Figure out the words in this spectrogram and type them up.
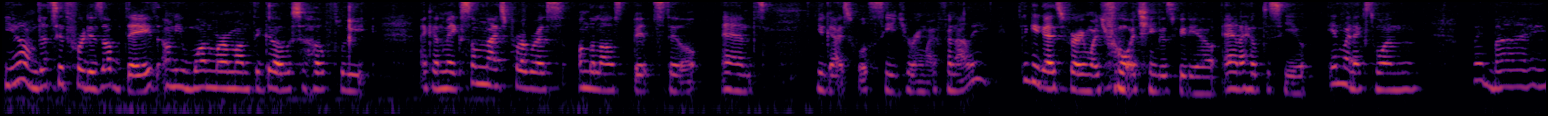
yeah, that's it for this update. Only one more month to go, so hopefully I can make some nice progress on the last bit still and you guys will see during my finale. Thank you guys very much for watching this video and I hope to see you in my next one. Bye bye!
